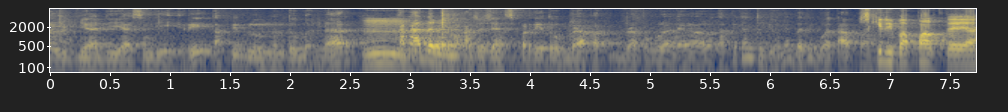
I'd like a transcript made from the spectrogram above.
aibnya dia sendiri tapi belum tentu benar. Hmm. Kan ada memang kasus yang seperti itu berapa berapa bulan yang lalu. Tapi kan tujuannya berarti buat apa? meski dipapap teh ya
